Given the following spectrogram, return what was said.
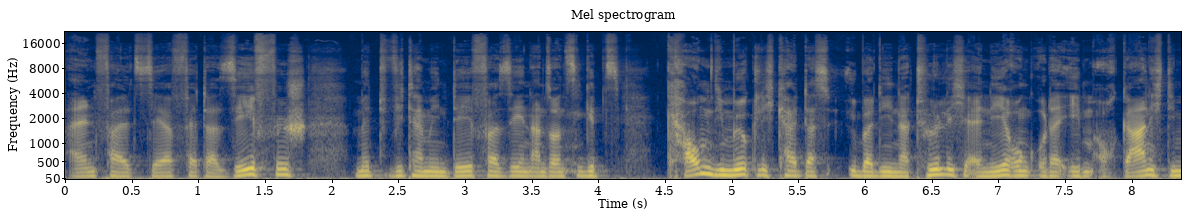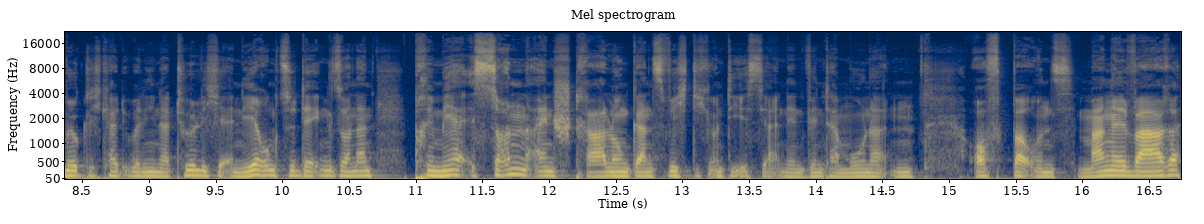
allenfalls sehr fetter Seefisch mit Vitamin D versehen. Ansonsten gibt es kaum die Möglichkeit, das über die natürliche Ernährung oder eben auch gar nicht die Möglichkeit, über die natürliche Ernährung zu decken, sondern primär ist Sonneneinstrahlung ganz wichtig und die ist ja in den Wintermonaten oft bei uns Mangelware.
